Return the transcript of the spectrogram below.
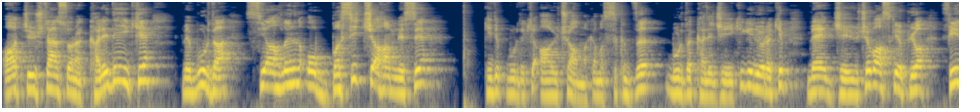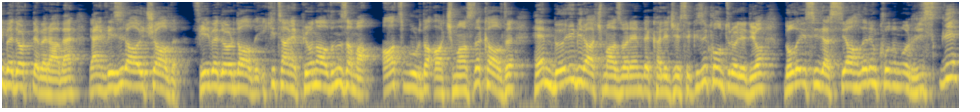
at C3'ten sonra kale D2 ve burada siyahların o basitçe hamlesi gidip buradaki A3'ü almak ama sıkıntı burada kale C2 geliyor rakip ve C3'e baskı yapıyor. Fil B4 ile beraber yani vezir A3'ü aldı. Fil B4'ü aldı. iki tane piyon aldınız ama at burada açmazda kaldı. Hem böyle bir açmaz var hem de kale C8'i kontrol ediyor. Dolayısıyla siyahların konumu riskli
